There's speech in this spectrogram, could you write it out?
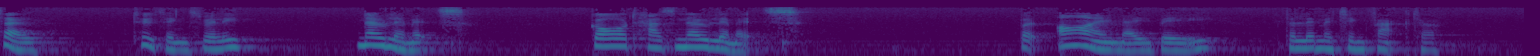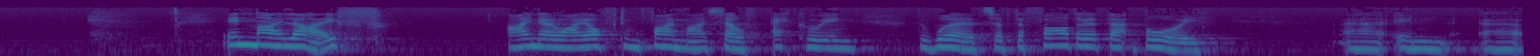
So, two things really. No limits. God has no limits. But I may be the limiting factor. In my life, I know I often find myself echoing the words of the father of that boy uh, in uh,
